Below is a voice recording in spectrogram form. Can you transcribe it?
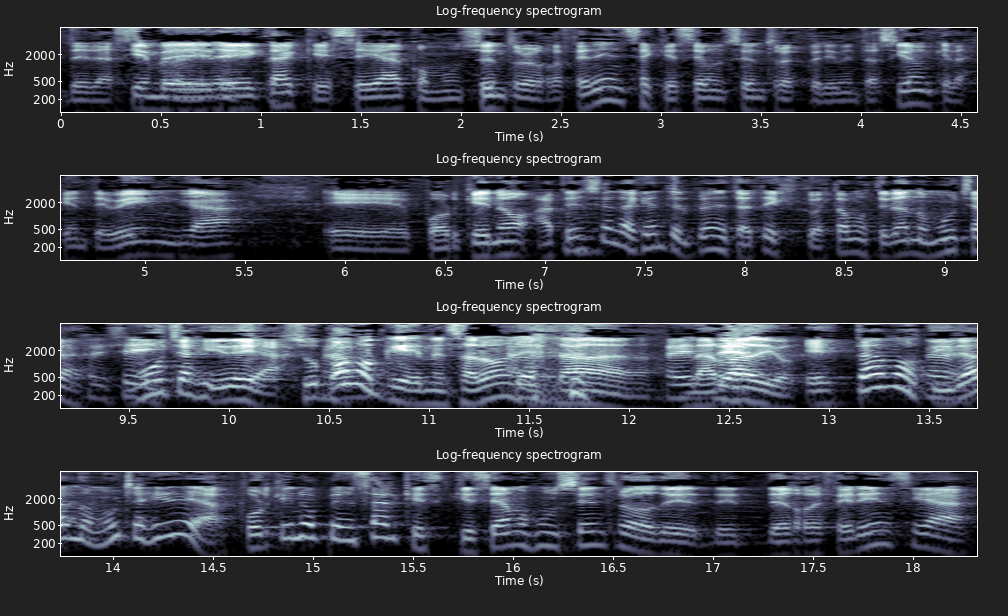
de la siembra Siembra directa, que sea como un centro de referencia, que sea un centro de experimentación, que la gente venga. Eh, ¿Por qué no? Atención a la gente del plan estratégico, estamos tirando muchas, Sí. muchas ideas. Supongo que en el salón está la radio. Estamos tirando muchas ideas. ¿Por qué no pensar que, que seamos un centro de, de- de referencia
